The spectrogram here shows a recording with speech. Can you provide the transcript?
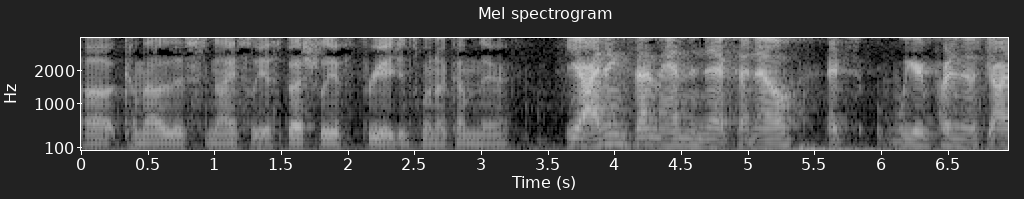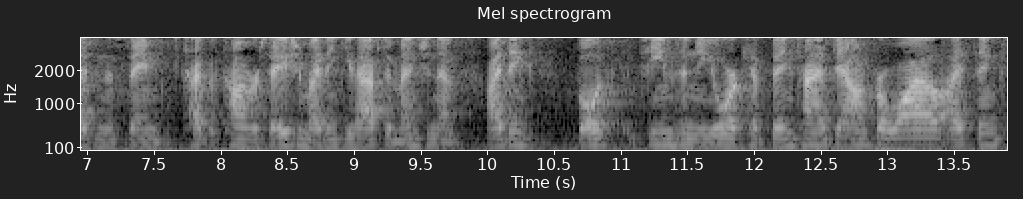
uh, come out of this nicely, especially if free agents want to come there. Yeah, I think them and the Knicks. I know it's weird putting those guys in the same type of conversation, but I think you have to mention them. I think both teams in New York have been kind of down for a while. I think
